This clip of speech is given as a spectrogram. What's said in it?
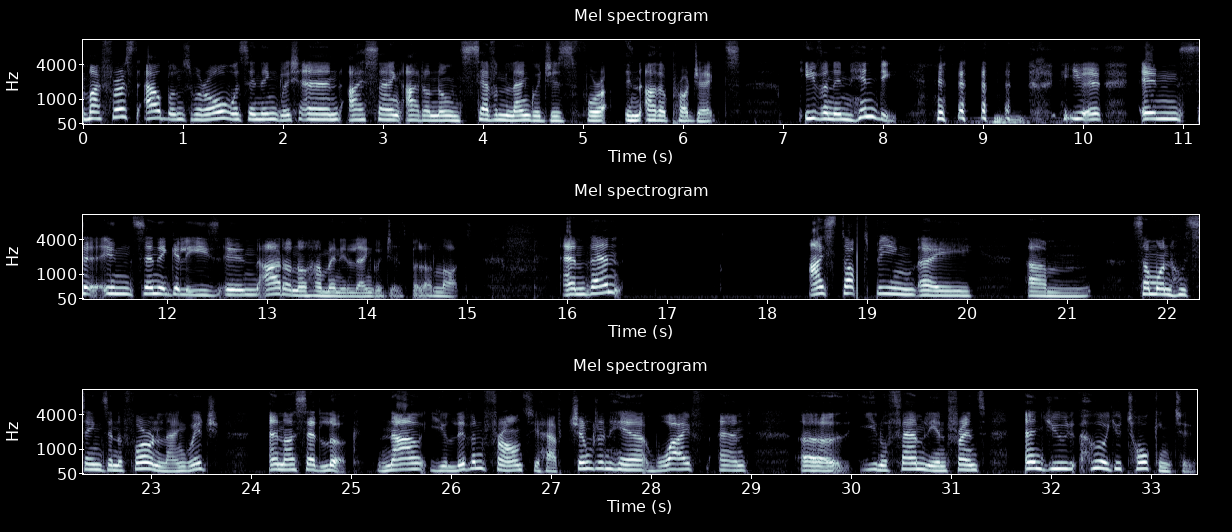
My first albums were always in English, and I sang, I don't know, in seven languages for in other projects, even in Hindi, mm-hmm. in in Senegalese, in I don't know how many languages, but a lot. And then I stopped being a um, someone who sings in a foreign language, and I said, "Look, now you live in France, you have children here, wife, and." Uh, you know, family and friends, and you, who are you talking to?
